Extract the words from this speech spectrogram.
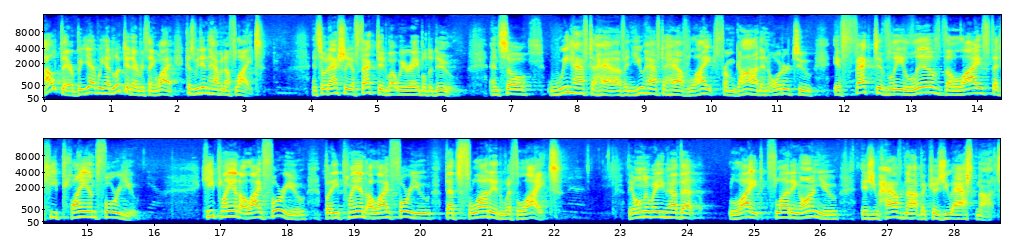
out there. But yet we had looked at everything. Why? Because we didn't have enough light. And so it actually affected what we were able to do. And so we have to have, and you have to have light from God in order to effectively live the life that He planned for you. He planned a life for you, but He planned a life for you that's flooded with light. The only way you have that light flooding on you is you have not because you ask not.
